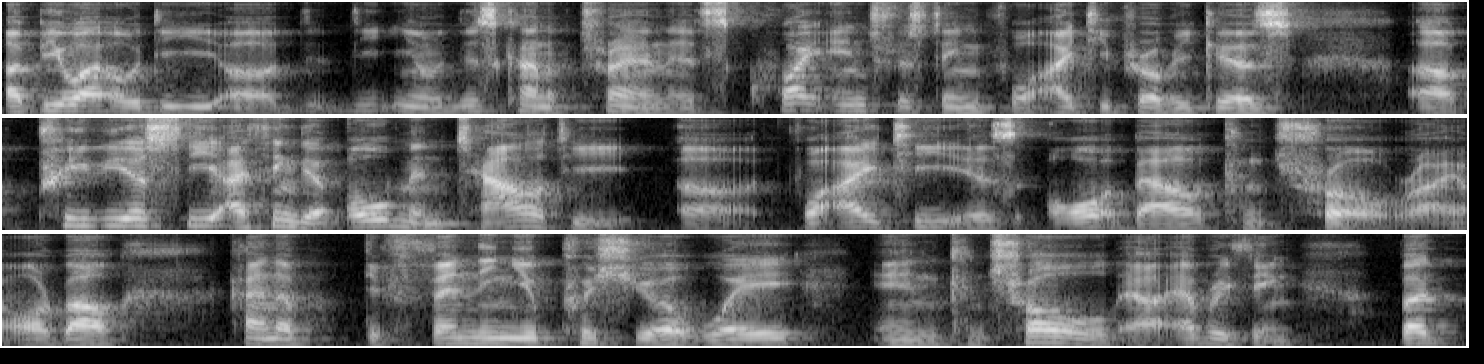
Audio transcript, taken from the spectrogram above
uh, BYOD, uh, the, you know, this kind of trend is quite interesting for IT pro because uh, previously I think the old mentality uh, for IT is all about control, right? All about kind of defending you, push you away, and control uh, everything. But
